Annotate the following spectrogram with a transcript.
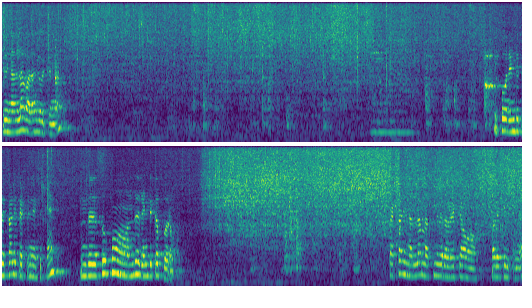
இது நல்லா வதங்க விட்டுருங்க. இப்போ ரெண்டு தக்காளி கட் பண்ணி வச்சுருக்கேன். இந்த சூப்பும் வந்து ரெண்டு கப் வரும். தக்காளி நல்லா மசிஞ்சு வர வரைக்கும் வதக்கி விட்டுருங்க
